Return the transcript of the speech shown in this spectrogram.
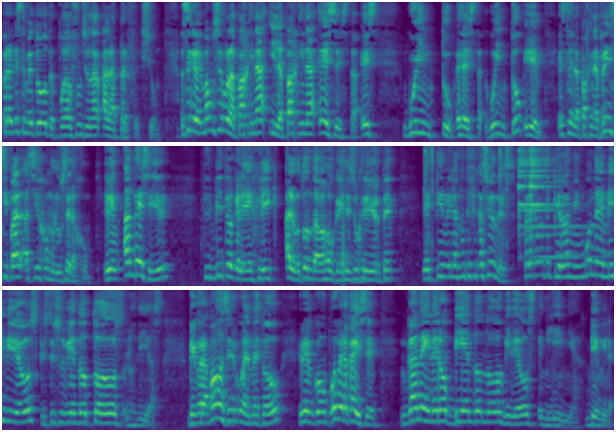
para que este método te pueda funcionar a la perfección. Así que vamos a ir con la página y la página es esta, es WinTube, es esta, WinTube. Y bien, esta es la página principal, así es como lo usé la home. Y bien, antes de seguir, te invito a que le des clic al botón de abajo que dice suscribirte y active las notificaciones para que no te pierdas ninguno de mis videos que estoy subiendo todos los días. Bien, ahora vamos a seguir con el método. Y bien, como puedes ver acá dice, gana dinero viendo nuevos videos en línea. Bien, mira.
